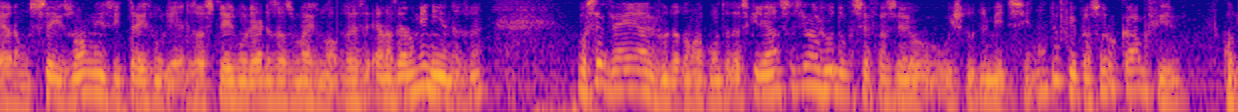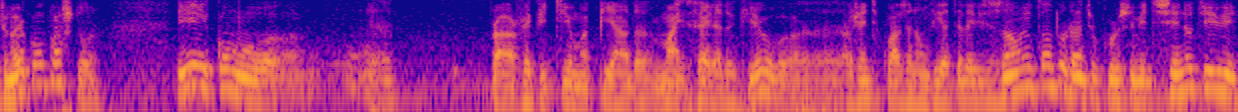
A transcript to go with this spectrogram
éramos seis homens e três mulheres. As três mulheres, as mais novas, elas eram meninas, né? Você vem, ajuda a tomar conta das crianças e eu ajudo você a fazer o, o estudo de medicina. Então eu fui para Sorocaba, fiz, continuei como pastor. E como, é, para repetir uma piada mais velha do que eu, a, a gente quase não via televisão, então durante o curso de medicina eu tive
